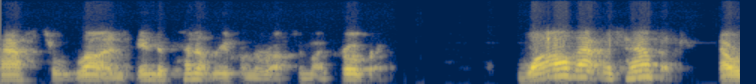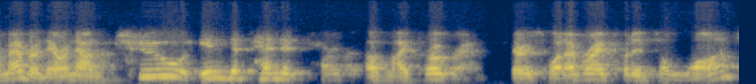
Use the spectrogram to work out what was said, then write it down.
passed to run independently from the rest of my program. While that was happening, now remember, there are now two independent parts of my program. There's whatever I put into launch,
